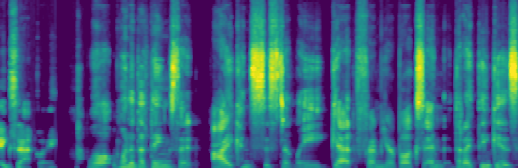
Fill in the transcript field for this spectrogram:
Exactly. Well, one of the things that I consistently get from your books and that I think is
